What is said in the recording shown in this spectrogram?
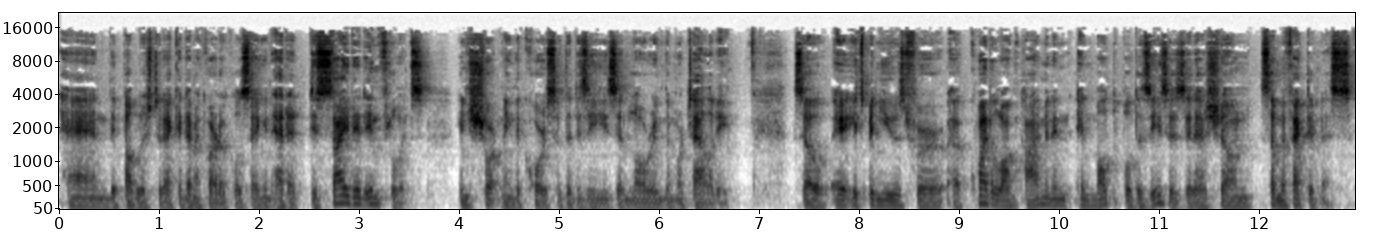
And they published an academic article saying it had a decided influence in shortening the course of the disease and lowering the mortality. So it's been used for uh, quite a long time, and in, in multiple diseases, it has shown some effectiveness.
